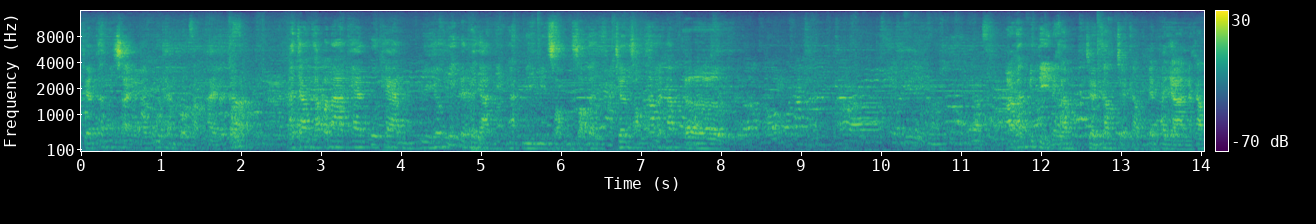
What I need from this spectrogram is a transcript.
เชิญท่านพิชัยนะครับผู้แทนกฎหมายไทยแล้วก็อาจารย์ถาปนาแทนผู้แทนมีเฮลที่เป็นพยานอีกนะมีมีสองสองเลยเชิญสองท่านเลยครับเอ่ออ่าท่านปิตินะครับ เชิญครับเชิญครับเป็นพยานนะครับ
